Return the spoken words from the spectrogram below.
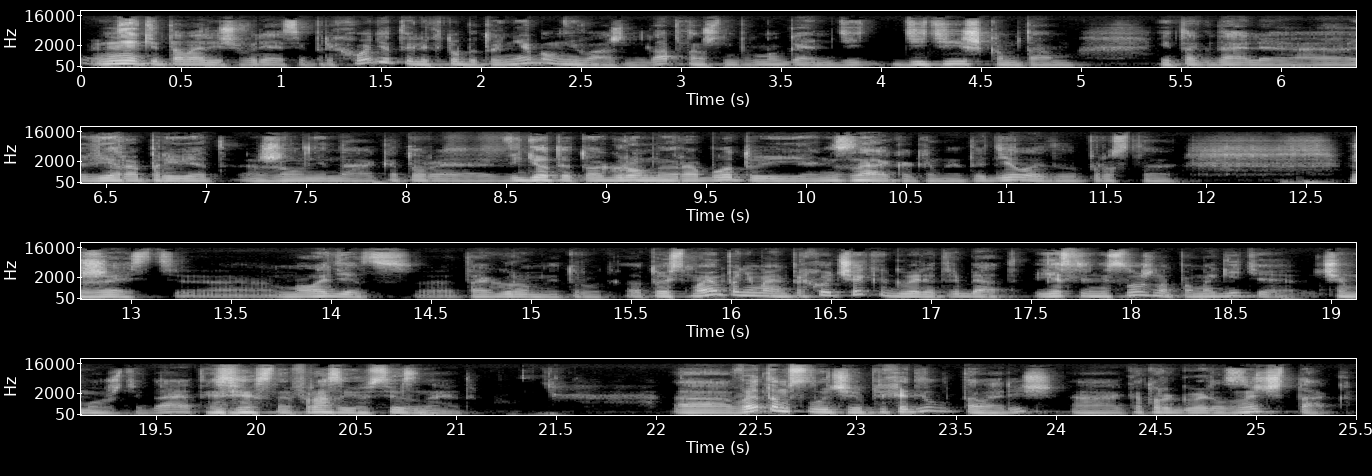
некий товарищ в рясе приходит, или кто бы то ни был, неважно, да, потому что мы помогаем де- детишкам там и так далее. Э, Вера, привет, Желнина, которая ведет эту огромную работу, и я не знаю, как она это делает, это просто жесть. Э, Молодец, это огромный труд. То есть, в моем понимании, приходит человек и говорит, ребят, если не сложно, помогите, чем можете, да, это известная фраза, ее все знают. А, В этом случае приходил товарищ, который говорил, значит так,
